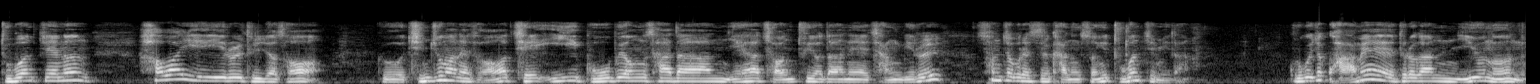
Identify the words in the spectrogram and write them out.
두 번째는 하와이를 들려서 그 진주만에서 제2보병 사단 예하 전투 여단의 장비를 선적을 했을 가능성이 두 번째입니다. 그리고 이제 괌에 들어간 이유는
